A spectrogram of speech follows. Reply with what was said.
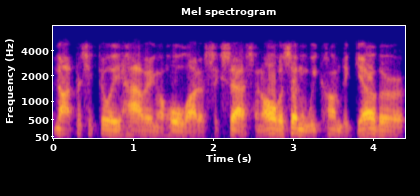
not particularly having a whole lot of success. And all of a sudden, we come together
